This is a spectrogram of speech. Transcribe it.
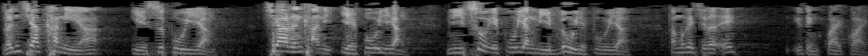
人家看你啊也是不一样，家人看你也不一样，你处也不一样，你路也不一样。他们会觉得哎，有点怪怪。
